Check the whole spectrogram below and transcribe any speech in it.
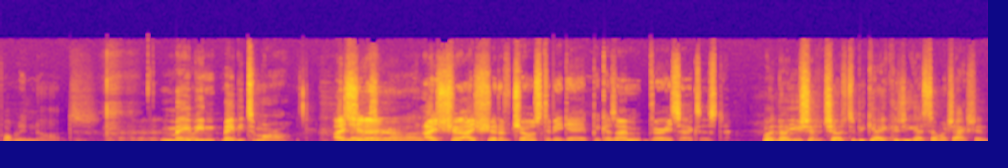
Probably not. maybe maybe tomorrow. I should have. I should. I should have chose to be gay because I'm very sexist. Well, no, you should have chose to be gay because you get so much action.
